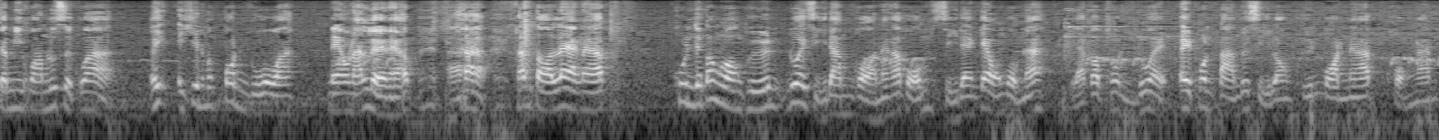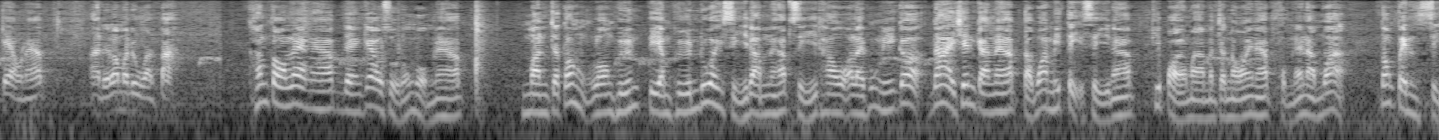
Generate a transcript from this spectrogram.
จะมีความรู้สึกว่า เอ้ยไอ้เชี่ยนมันป้นกูวะ แนวนั้นเลยนะครับ ขั้นตอนแรกนะครับ คุณจะต้องรองพื้นด้วยสีดำก่อนนะครับ ผมสีแดงแก้วของผมนะ แล้วก็พ่นด้วยเอ้ยพ่นตามด้วยสีรองพื้นบอลนะครับ ของน้ำแก้วนะครับอะเดี๋ยวเรามาดูกันปะขั้นตอนแรกนะครับ แดงแก้วสูตรของผมนะครับ มันจะต้องรองพื้นเตรียมพื้นด้วยสีดำนะครับ สีเทาอะไรพวกนี้ก็ได้เช่นกันนะครับ แต่ว่ามิติสีนะครับ ที่ปล่อยออกมามันจะน้อยนะครับ ผมแนะนำว่าต้องเป็นสี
